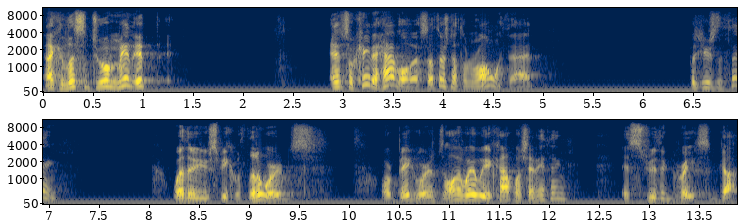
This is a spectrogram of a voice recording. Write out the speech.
And I can listen to him, man, it and it's okay to have all that stuff. There's nothing wrong with that. But here's the thing. Whether you speak with little words or big words, the only way we accomplish anything is through the grace of God.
